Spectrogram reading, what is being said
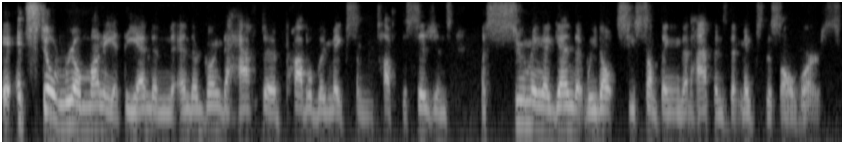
it, it's still real money at the end, and, and they're going to have to probably make some tough decisions, assuming again that we don't see something that happens that makes this all worse.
